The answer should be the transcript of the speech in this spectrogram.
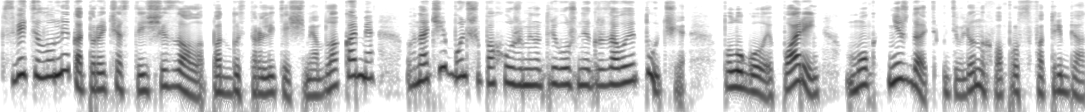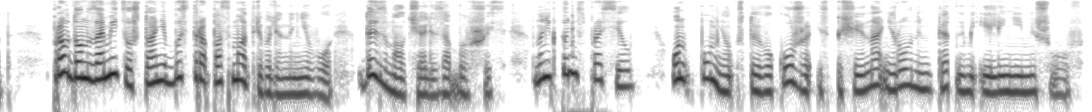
В свете луны, которая часто исчезала под быстро летящими облаками, в ночи больше похожими на тревожные грозовые тучи, полуголый парень мог не ждать удивленных вопросов от ребят. Правда, он заметил, что они быстро посматривали на него, да и замолчали, забывшись. Но никто не спросил, он помнил, что его кожа испещрена неровными пятнами и линиями швов.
